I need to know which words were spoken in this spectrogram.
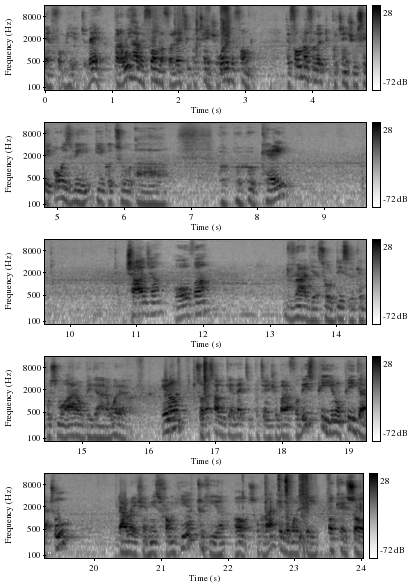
and from here to there. But we have a formula for electric potential. What is the formula? The formula for electric potential, we say always V equal to uh, K charger over radius. So this we can put small r or big r or whatever. You know? So that's how we get electric potential. But for this P, you know, P got two direction means from here to here. Oh, so for that case, I want to say, okay, so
